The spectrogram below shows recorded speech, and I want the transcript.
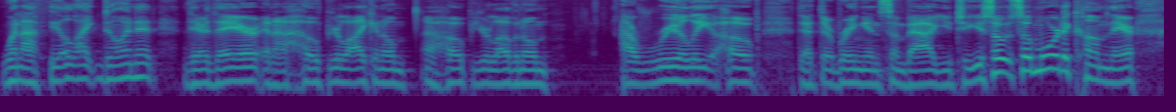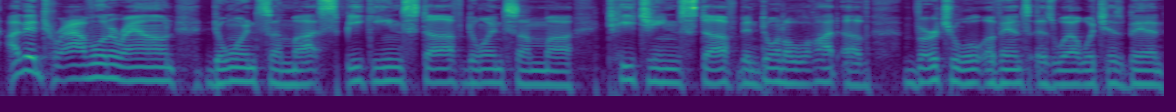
When I feel like doing it, they're there, and I hope you're liking them. I hope you're loving them. I really hope that they're bringing some value to you. So, so more to come there. I've been traveling around, doing some uh, speaking stuff, doing some uh, teaching stuff. Been doing a lot of virtual events as well, which has been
